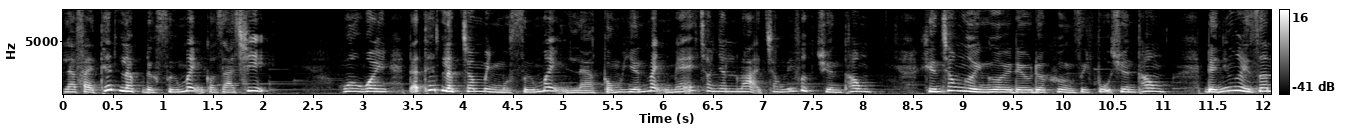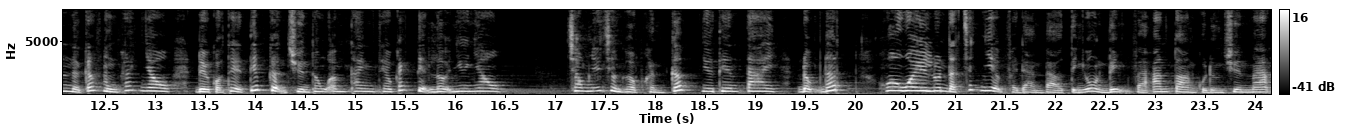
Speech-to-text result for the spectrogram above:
là phải thiết lập được sứ mệnh có giá trị, Huawei đã thiết lập cho mình một sứ mệnh là cống hiến mạnh mẽ cho nhân loại trong lĩnh vực truyền thông, khiến cho người người đều được hưởng dịch vụ truyền thông, để những người dân ở các vùng khác nhau đều có thể tiếp cận truyền thông âm thanh theo cách tiện lợi như nhau. Trong những trường hợp khẩn cấp như thiên tai, động đất, Huawei luôn đặt trách nhiệm phải đảm bảo tính ổn định và an toàn của đường truyền mạng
